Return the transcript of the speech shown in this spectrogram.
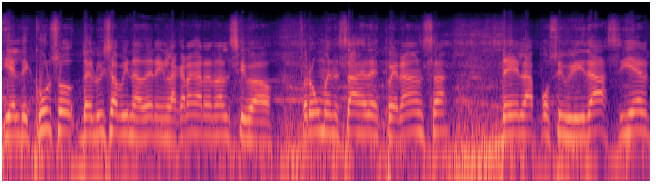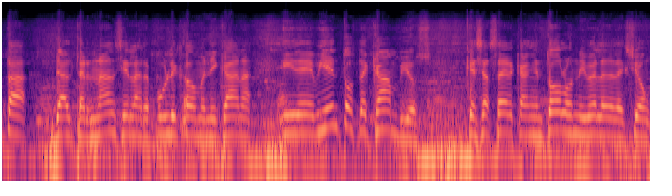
y el discurso de Luis Abinader en la Gran Arena del Cibao fueron un mensaje de esperanza de la posibilidad cierta de alternancia en la República Dominicana y de vientos de cambios que se acercan en todos los niveles de elección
